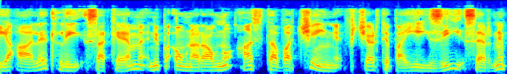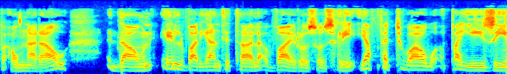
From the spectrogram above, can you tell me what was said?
Hija qalet li sakemm nibqgħu naraw nuqqas ta' vaċċin f'ċerti pajjiżi ser nibqgħu naraw dawn il-varjanti tal-viruses li jaffettwaw pajjiżi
